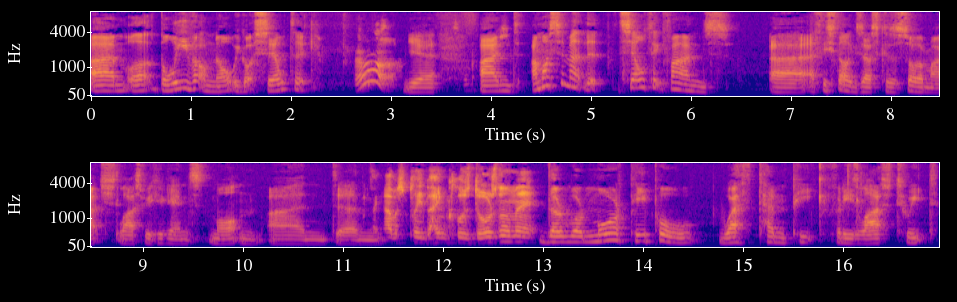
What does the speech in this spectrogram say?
Um, well, believe it or not, we got Celtic. Oh, yeah, and I must admit that Celtic fans. Uh, if they still exist, because I saw their match last week against Morton, and um, I think that was played behind closed doors, though, mate. There were more people with Tim Peake for his last tweet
